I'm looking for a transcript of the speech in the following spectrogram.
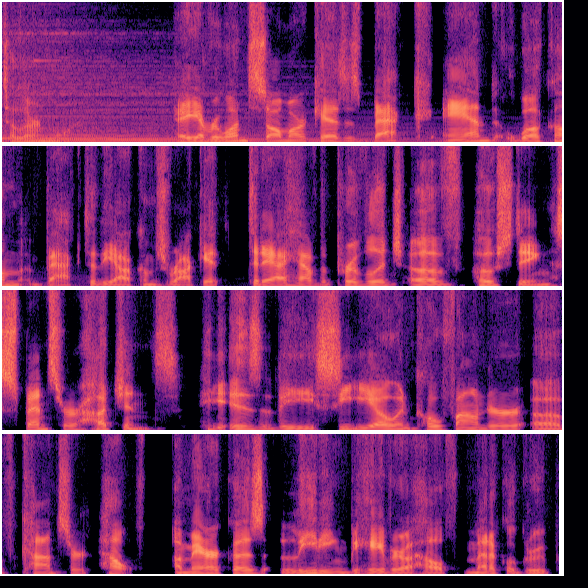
to learn more. Hey everyone, Saul Marquez is back and welcome back to the Outcomes Rocket. Today I have the privilege of hosting Spencer Hutchins. He is the CEO and co founder of Concert Health, America's leading behavioral health medical group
